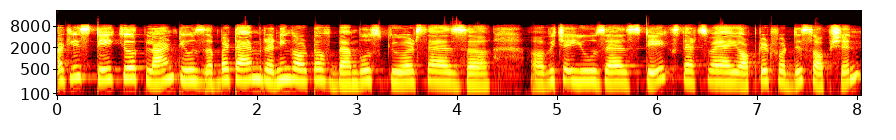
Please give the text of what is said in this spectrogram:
at least take your plant use uh, but I am running out of bamboo skewers as uh, uh, which I use as stakes that's why I opted for this option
